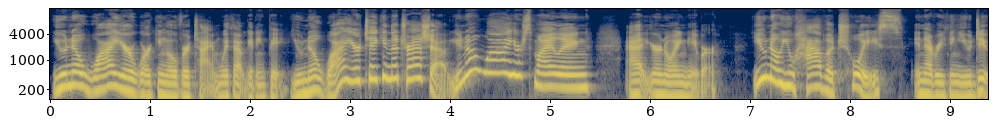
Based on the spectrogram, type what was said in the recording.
You know why you're working overtime without getting paid. You know why you're taking the trash out. You know why you're smiling at your annoying neighbor. You know you have a choice in everything you do.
